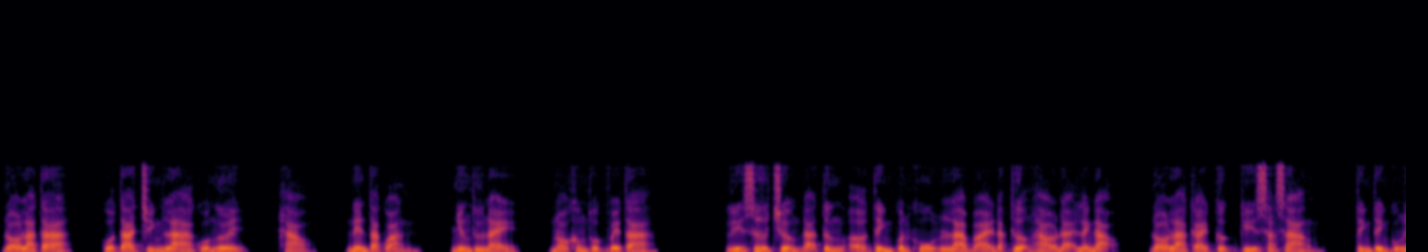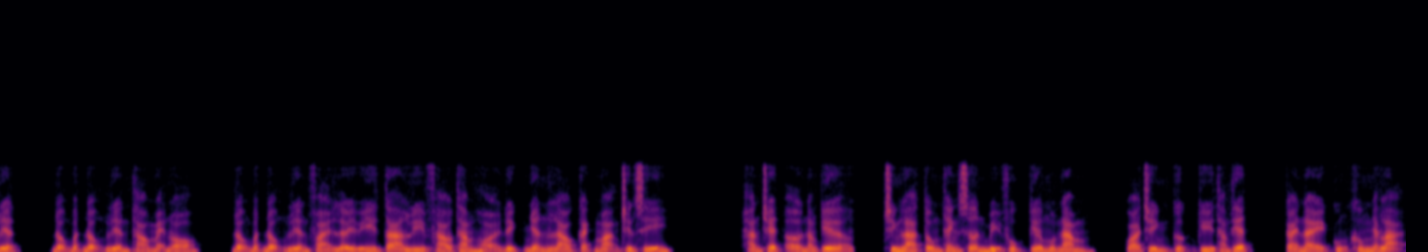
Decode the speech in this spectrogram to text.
đó là ta, của ta chính là của ngươi, hảo, nên ta quản, nhưng thứ này, nó không thuộc về ta. Lý sư trưởng đã từng ở tỉnh quân khu là bài đắc thượng hào đại lãnh đạo, đó là cái cực kỳ sang sảng, tính tình cũng liệt, động bất động liền thảo mẹ nó, động bất động liền phải lấy Italy pháo thăm hỏi địch nhân lão cách mạng chiến sĩ. Hắn chết ở năm kia, chính là Tống Thanh Sơn bị phục kia một năm, quá trình cực kỳ thảm thiết, cái này cũng không nhắc lại.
